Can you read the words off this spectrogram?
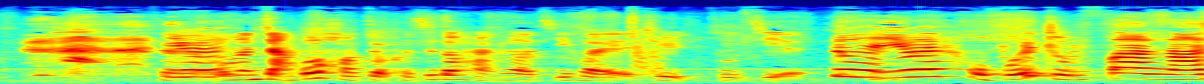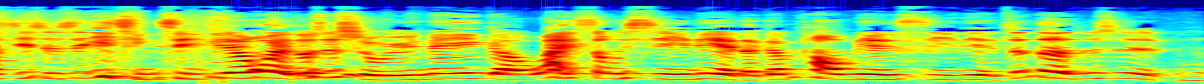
因为我们讲过好久，可是都还没有机会去租借。对，因为我不会煮饭呐，即使是疫情期间，我也都是属于那一个外送系列的，跟泡面系列，真的就是嗯，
